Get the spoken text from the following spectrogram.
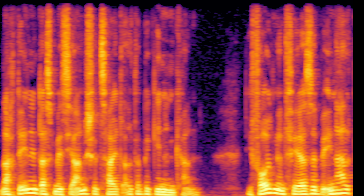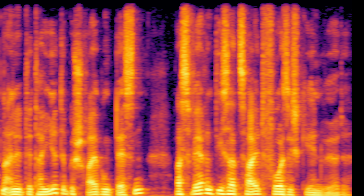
nach denen das messianische Zeitalter beginnen kann. Die folgenden Verse beinhalten eine detaillierte Beschreibung dessen, was während dieser Zeit vor sich gehen würde.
